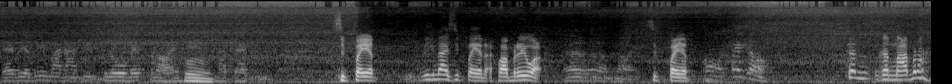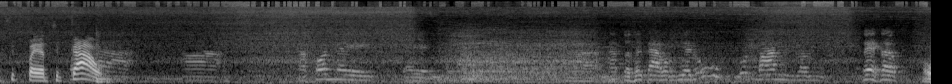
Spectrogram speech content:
แต่เรียกวิ่งมาห้าสิบกิโลเมตรหน่อยอืม มาแปดสิบแปดวิ่งได้สิบแปดอะความเร็วอะเออเออหน่อยสิบแปดอ๋อใช่เหรอกันกันมาปะนะสิบแปดสิบเก้าอ่อ่าอ่าคนในไอ้อ่านักตัวเทศกาลโรงเรียนโอ้รถบ้านมันแท้สับโอ้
